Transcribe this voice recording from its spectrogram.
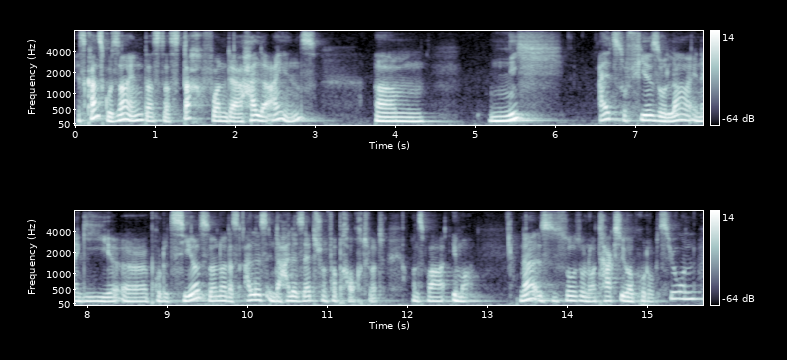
Jetzt kann es gut sein, dass das Dach von der Halle 1 ähm, nicht allzu viel Solarenergie äh, produziert, sondern dass alles in der Halle selbst schon verbraucht wird. Und zwar immer. Ne, es ist so, so nur tagsüber Produktion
